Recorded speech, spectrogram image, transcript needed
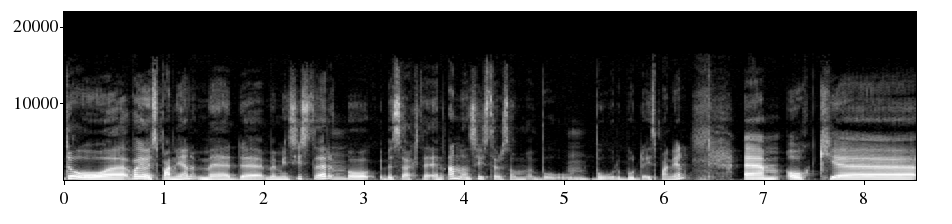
då var jag i Spanien med, med min syster och besökte en annan syster som bo, bor, bodde i Spanien. Ehm, och, eh,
